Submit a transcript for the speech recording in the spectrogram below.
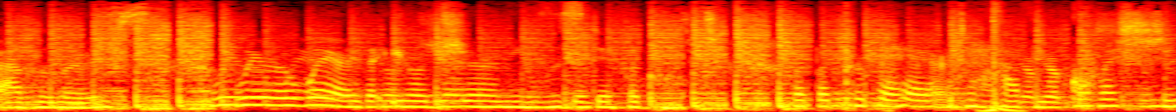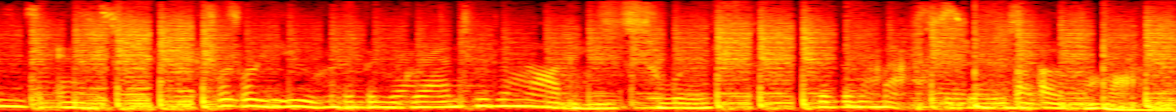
travelers. We're aware that your journey was difficult, but prepare to have your questions answered, for you have been granted an audience with the Masters of Modern.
